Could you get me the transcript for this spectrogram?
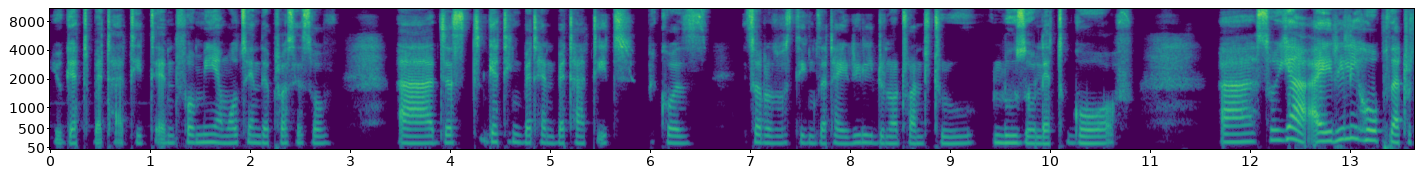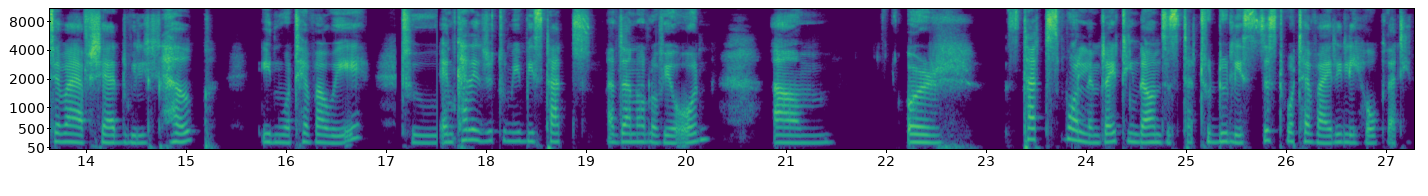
you get better at it. And for me i'm also in the process of uh, just getting better and better at it because it's one of those things that i really do not want to lose or let go of. Uh, so yeah i really hope that whatever i have shared will help in whatever way to encourage you to maybe start a journal of your own um, or start small and writing down just a to-do list just whatever. I really hope that it,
